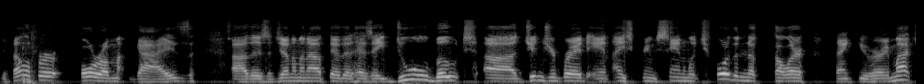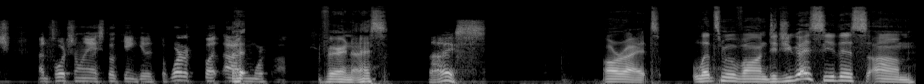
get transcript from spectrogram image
developer forum guys. Uh, there's a gentleman out there that has a dual boot uh, gingerbread and ice cream sandwich for the Nook color. Thank you very much. Unfortunately, I still can't get it to work, but I'm working on it. Very nice. Nice. All right, let's move on. Did you guys see this? Um,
